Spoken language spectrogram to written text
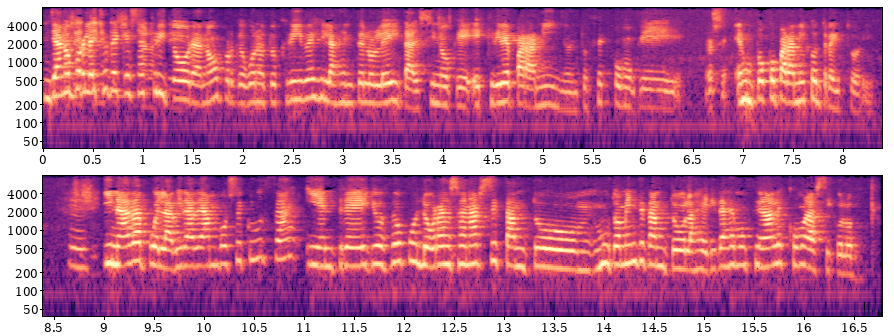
Ya no por el hecho de que sea escritora, ¿no? Porque bueno, tú escribes y la gente lo lee y tal, sino que escribe para niños, entonces como que, no sé, es un poco para mí contradictorio. Y nada, pues la vida de ambos se cruzan y entre ellos dos pues logran sanarse tanto mutuamente tanto las heridas emocionales como las psicológicas.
